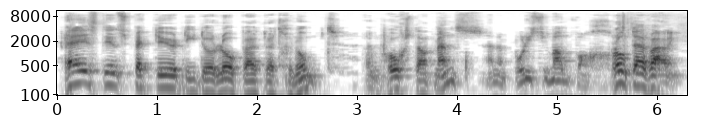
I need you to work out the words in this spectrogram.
Hij is de inspecteur die door Loopuit werd genoemd. Een hoogstaand mens en een politieman van grote ervaring.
